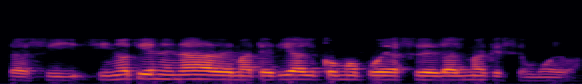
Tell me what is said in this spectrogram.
O sea, si, si no tiene nada de material, ¿cómo puede hacer el alma que se mueva?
